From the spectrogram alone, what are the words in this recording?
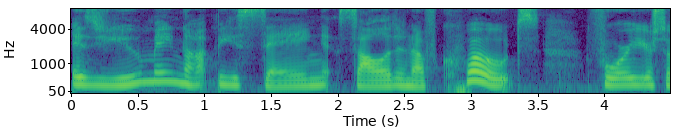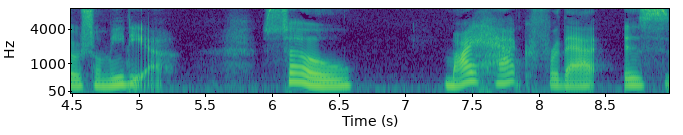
is you may not be saying solid enough quotes for your social media. So, my hack for that is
